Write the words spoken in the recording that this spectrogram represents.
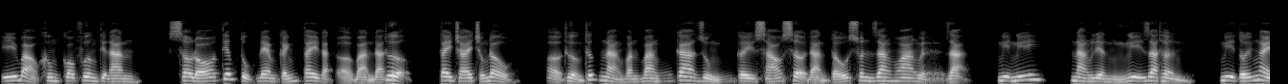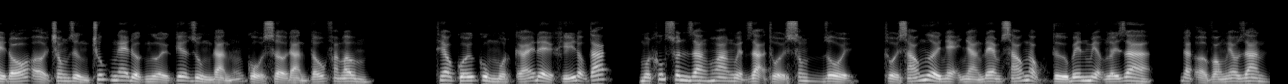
ý bảo không có phương tiện ăn, sau đó tiếp tục đem cánh tay đặt ở bàn đá thượng, tay trái chống đầu, ở thưởng thức nàng văn băng ca dùng cây sáo sở đàn tấu xuân giang hoa nguyệt dạ, nghĩ nghĩ, nàng liền nghĩ ra thần, nghĩ tới ngày đó ở trong rừng trúc nghe được người kia dùng đàn cổ sở đàn tấu phang âm. Theo cuối cùng một cái để khí động tác, một khúc xuân giang hoa nguyệt dạ thổi xong rồi, thổi sáo người nhẹ nhàng đem sáo ngọc từ bên miệng lấy ra, đặt ở vòng eo gian.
